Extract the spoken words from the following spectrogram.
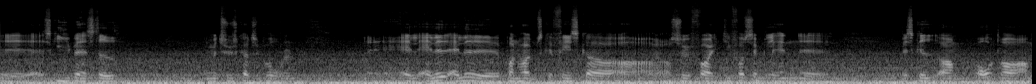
øh, skibe afsted med tyskere til Polen. Øh, alle, alle, Bornholmske fiskere og, og søfolk, de får simpelthen øh, besked om, ordre om,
